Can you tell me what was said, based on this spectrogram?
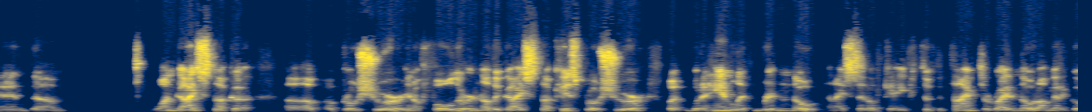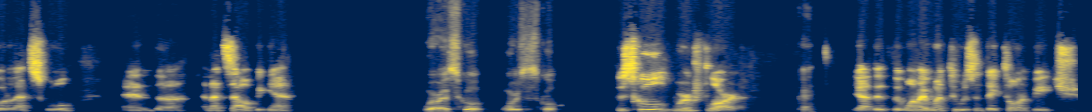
and um, one guy stuck a, a, a, brochure in a folder. Another guy stuck his brochure, but with a handwritten note. And I said, okay, if you took the time to write a note, I'm going to go to that school and uh, and that's how it began. Where was school? Where was the school? The school we're in Florida. Okay. Yeah, the, the one I went to was in Daytona Beach.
